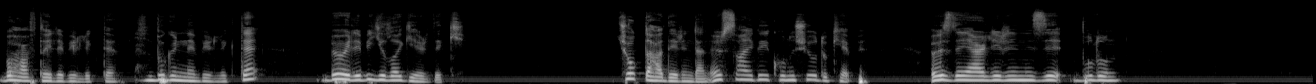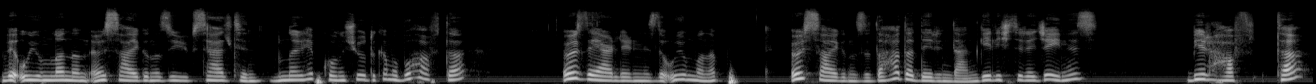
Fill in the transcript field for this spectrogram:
Bu haftayla birlikte, bugünle birlikte böyle bir yıla girdik. Çok daha derinden öz saygıyı konuşuyorduk hep. Öz değerlerinizi bulun, ve uyumlanın, öz saygınızı yükseltin. Bunları hep konuşuyorduk ama bu hafta öz değerlerinizle uyumlanıp öz saygınızı daha da derinden geliştireceğiniz bir hafta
